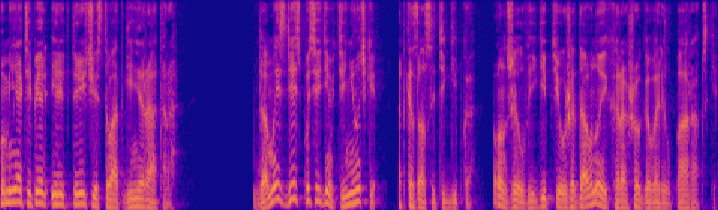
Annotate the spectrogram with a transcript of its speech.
У меня теперь электричество от генератора». «Да мы здесь посидим в тенечке», — отказался Тегибко. Он жил в Египте уже давно и хорошо говорил по-арабски.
